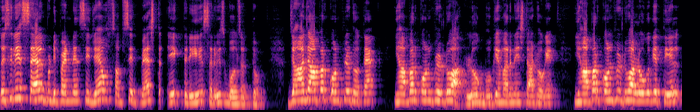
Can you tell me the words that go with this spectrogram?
तो इसलिए सेल्फ डिपेंडेंसी जो है, वो सबसे बेस्ट एक तरीके की सर्विस बोल सकते हो। जहाँ जहाँ पर कॉन्फ्लिक्ट होता है, यहाँ पर कॉन्फ्लिक्ट हुआ, लोग भूखे मरने स्टार्ट हो गए। यहाँ पर कॉन्फ्लिक्ट हुआ, लोगों के तेल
